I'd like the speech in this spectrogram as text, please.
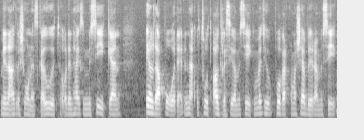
men den här aggressionen ska ut. Och den här liksom musiken eldar på det, den här otroligt aggressiva musiken, man vet ju hur påverkad man själv blir av musik,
